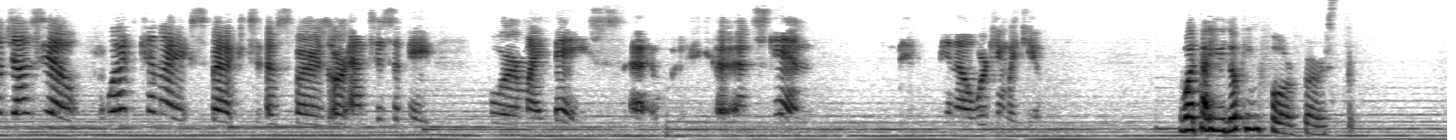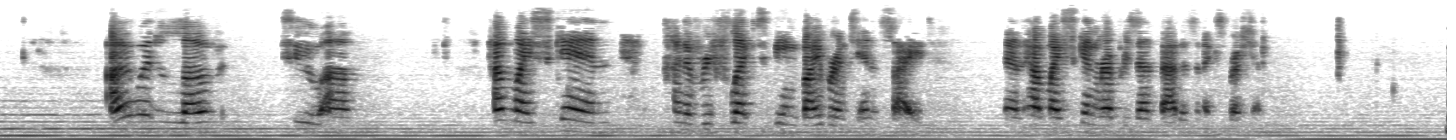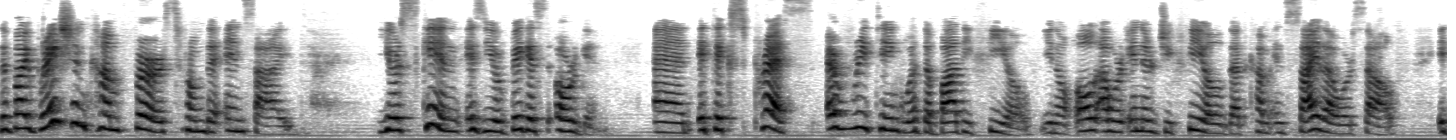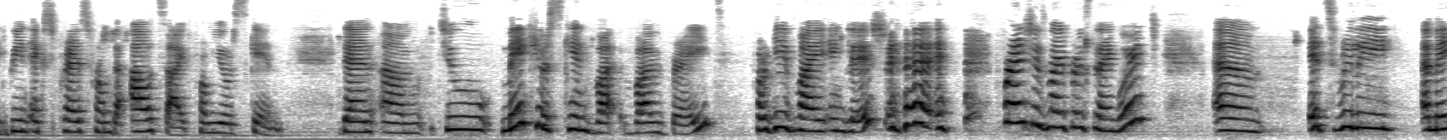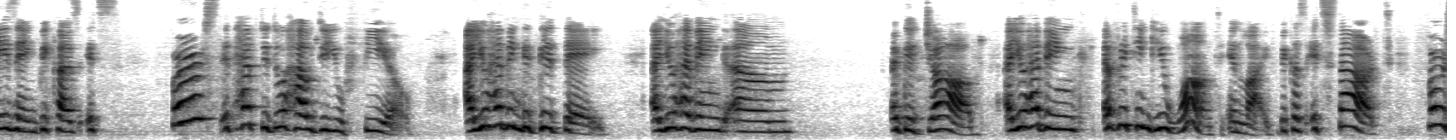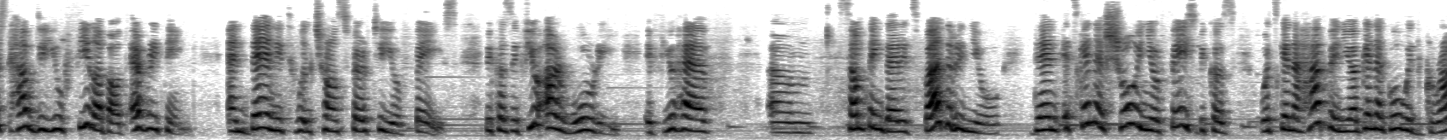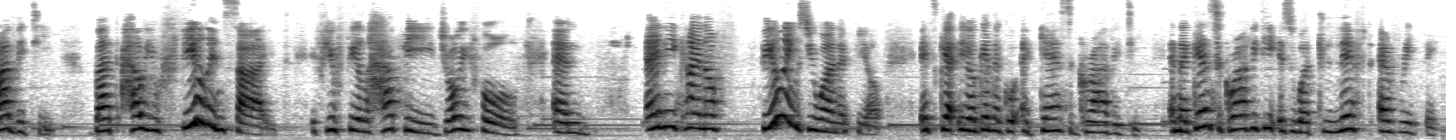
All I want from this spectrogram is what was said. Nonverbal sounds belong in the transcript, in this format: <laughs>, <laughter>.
So, Djazia, what can I expect as far as or anticipate for my face uh, and skin? You know, working with you. What are you looking for first? I would love to um, have my skin kind of reflect being vibrant inside and have my skin represent that as an expression. The vibration comes first from the inside. Your skin is your biggest organ and it express everything what the body feel. You know all our energy field that come inside ourselves it being expressed from the outside from your skin. Then um, to make your skin vi- vibrate forgive my english. <laughs> French is my first language. Um, it's really amazing because it's first it have to do how do you feel are you having a good day are you having um, a good job? Are you having everything you want in life? Because it starts first, how do you feel about everything? And then it will transfer to your face. Because if you are worried, if you have um, something that is bothering you, then it's to show in your face because what's to happen, you're to go with gravity. But how you feel inside, if you feel happy, joyful, and any kind of feelings you want to feel, it's get, you're to go against gravity. And against gravity is what lift everything.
